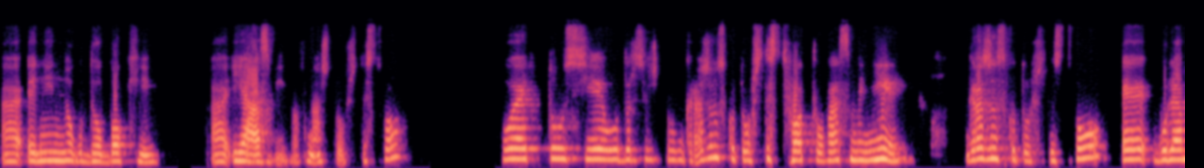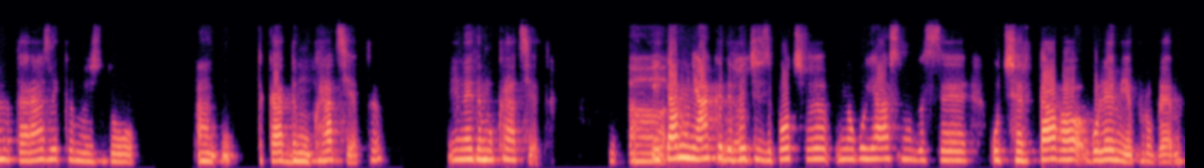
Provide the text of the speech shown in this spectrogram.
а, едни много дълбоки а, язви в нашето общество, което си е удар срещу гражданското общество. Това сме ние. Гражданското общество е голямата разлика между а, така, демокрацията и не демокрацията. А, и там някъде да. вече започва много ясно да се очертава големия проблем.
